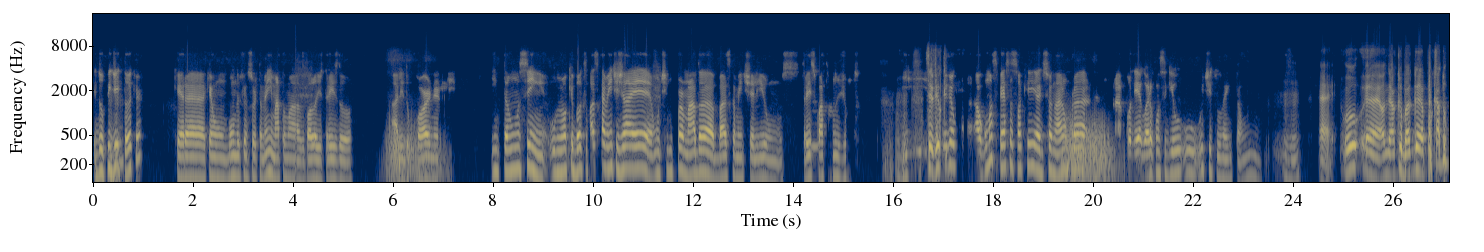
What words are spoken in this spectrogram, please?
e do PJ uhum. Tucker, que, era, que é um bom defensor também, mata umas bolas de três do, ali do corner. Então, assim, o Milwaukee Bucks basicamente já é um time formado há basicamente ali uns 3, 4 anos junto. Uhum. Você viu que algumas peças só que adicionaram para poder agora conseguir o, o, o título, né? Então. Uhum. É, o, é, o Milwaukee Bucks ganhou por causa do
